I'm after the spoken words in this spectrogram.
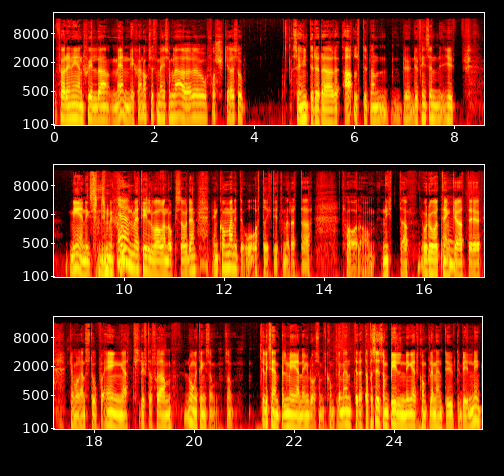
för den enskilda människan, också för mig som lärare och forskare, så, så är inte det där allt utan det, det finns en djup meningsdimension ja. med tillvaron också. Och den, den kommer man inte åt riktigt med detta tala om nytta. Och då tänker mm. jag att det kan vara en stor poäng att lyfta fram någonting som, som till exempel mening då som ett komplement till detta. Precis som bildning är ett komplement till utbildning.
